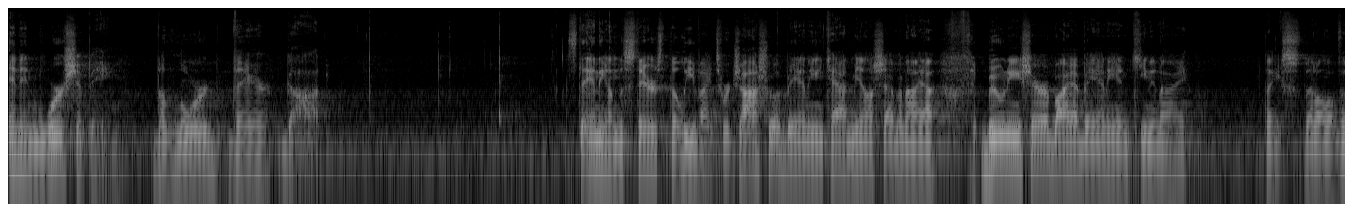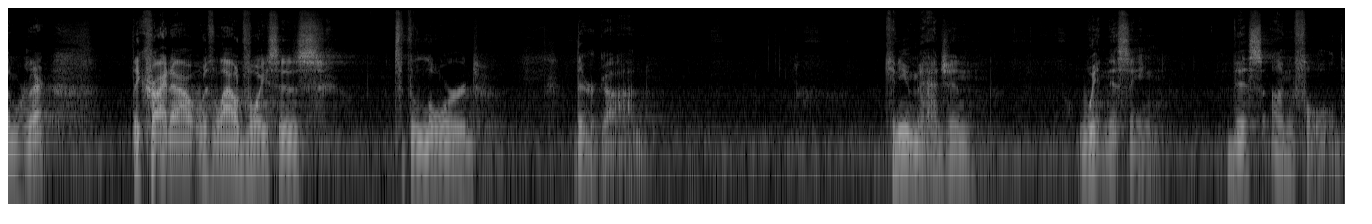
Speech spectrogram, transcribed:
and in worshiping the Lord their God. Standing on the stairs of the Levites were Joshua, Bani, Kadmiel, Shebaniah, Bunni, Sherebiah, Bani, and Kenani. Thanks that all of them were there. They cried out with loud voices to the Lord their God. Can you imagine witnessing this unfold?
